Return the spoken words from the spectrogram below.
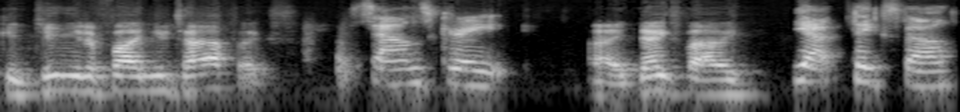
continue to find new topics. Sounds great. All right. Thanks, Bobbi. Yeah. Thanks, Val.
